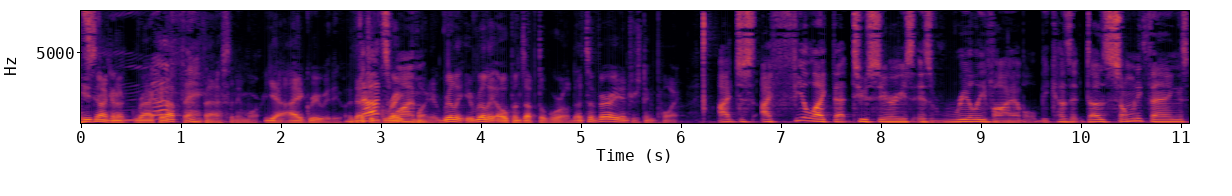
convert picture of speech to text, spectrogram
he's not going to rack it up that fast anymore. Yeah, I agree with you. That's, That's a great point. It really, it really opens up the world. That's a very interesting point. I just I feel like that two series is really viable because it does so many things.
